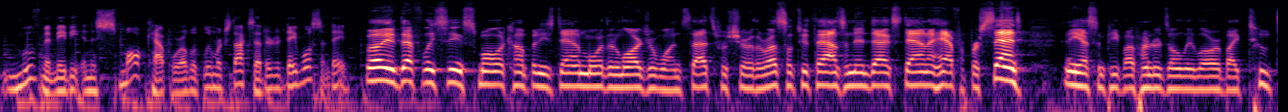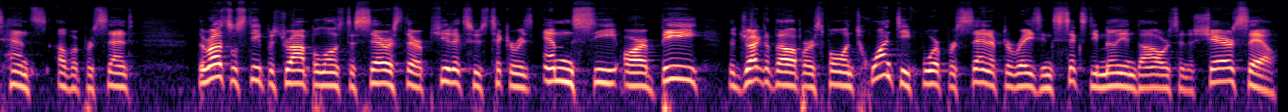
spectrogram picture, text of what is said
movement maybe in the small cap world with Bloomberg Stocks editor Dave Wilson. Dave. Well, you're definitely seeing smaller companies down more than larger ones. That's for sure. The Russell 2000 index down a half a percent, and the S&P 500 is only lower by two tenths of a percent. The Russell's steepest drop belongs to Seres Therapeutics, whose ticker is MCRB. The drug developer has fallen 24% after raising $60 million in a share sale.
